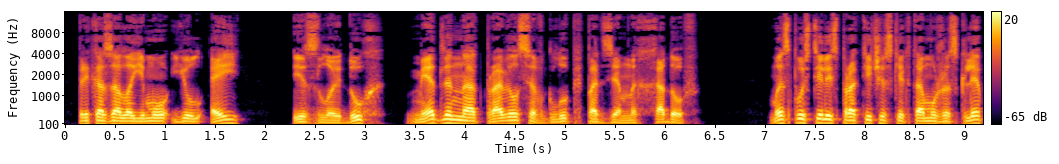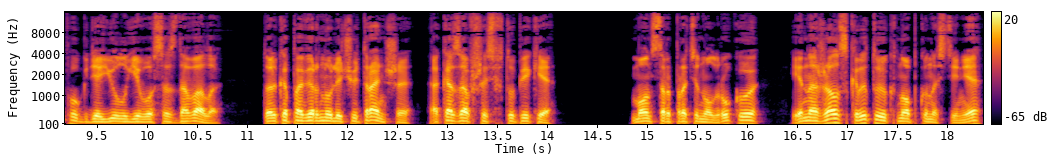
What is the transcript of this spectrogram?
— приказала ему Юл-Эй, и злой дух медленно отправился вглубь подземных ходов. Мы спустились практически к тому же склепу, где Юл его создавала, только повернули чуть раньше, оказавшись в тупике. Монстр протянул руку и нажал скрытую кнопку на стене,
